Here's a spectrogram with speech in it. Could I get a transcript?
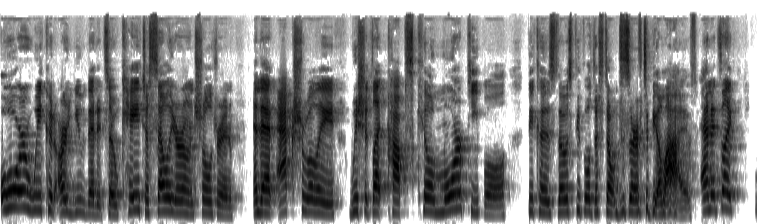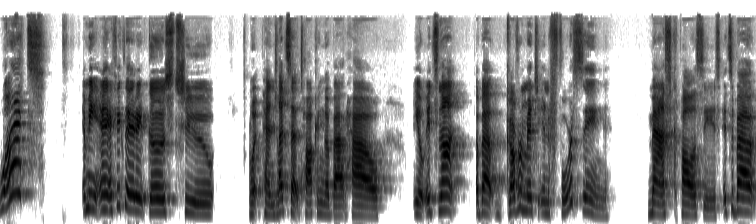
or we could argue that it's okay to sell your own children and that actually we should let cops kill more people because those people just don't deserve to be alive. And it's like, what? I mean, I think that it goes to what Penn said, talking about how, you know, it's not about government enforcing mask policies. It's about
